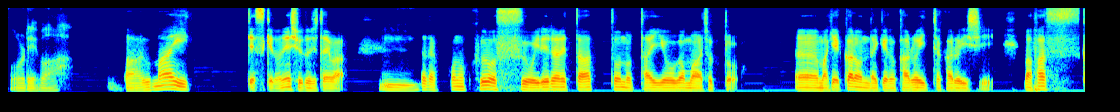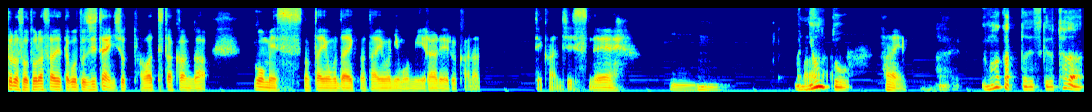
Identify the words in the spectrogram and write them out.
これは。まあ、うまいですけどね、シュート自体は。うん。ただ、このクロスを入れられた後の対応が、まあちょっと、うん、まあ結果論だけど軽いっちゃ軽いし、まあパス、クロスを取らされたこと自体にちょっと慌てた感が、ゴメスの対応も大工の対応にも見られるかなって感じですね。う。うんんまあ、ニョンと、はい。はい、うまかったですけど、ただ、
